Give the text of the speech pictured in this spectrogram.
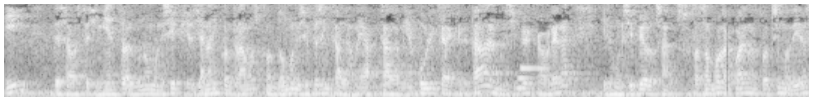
y desabastecimiento de algunos municipios. Ya nos encontramos con dos municipios en calamidad, calamidad pública decretada, el municipio de Cabrera y el municipio de Los Santos, razón por la cual en los próximos días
